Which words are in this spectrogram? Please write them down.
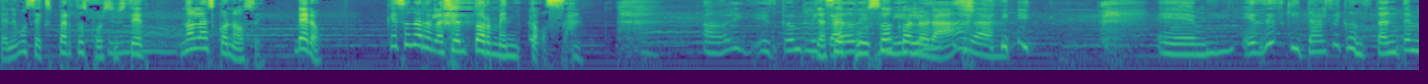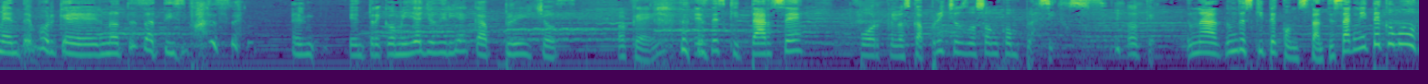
tenemos expertos por si usted no las conoce. Vero, ¿qué es una relación tormentosa? Ay, es Ya complicado. se puso colorada. Eh, es desquitarse constantemente porque no te satisfacen. En- entre comillas, yo diría caprichos. Ok. Es desquitarse porque los caprichos no son complacidos. Ok. Una, un desquite constante. Sagnite, ¿cómo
